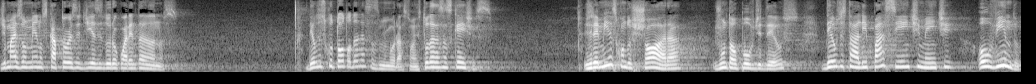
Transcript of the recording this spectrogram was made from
de mais ou menos 14 dias e durou 40 anos. Deus escutou todas essas murmurações, todas essas queixas. Jeremias, quando chora junto ao povo de Deus, Deus está ali pacientemente ouvindo.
